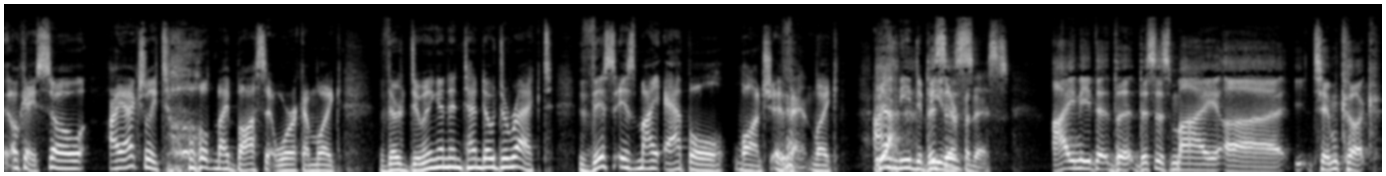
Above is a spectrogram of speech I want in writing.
Okay, so I actually told my boss at work, I'm like, they're doing a Nintendo Direct. This is my Apple launch event. Like, Yeah, I need to be there is- for this. I need to, the. This is my uh, Tim Cook.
